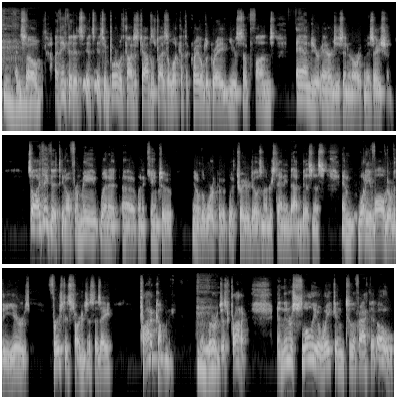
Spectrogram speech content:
Mm-hmm. And so I think that it's it's it's important with conscious capitalism tries to look at the cradle to grave use of funds and your energies in an organization. So I think that you know, for me, when it uh, when it came to you know the work of, with Trader Joe's and understanding that business and what evolved over the years, first it started just as a product company, mm-hmm. literally just a product, and then it slowly awakened to the fact that oh,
